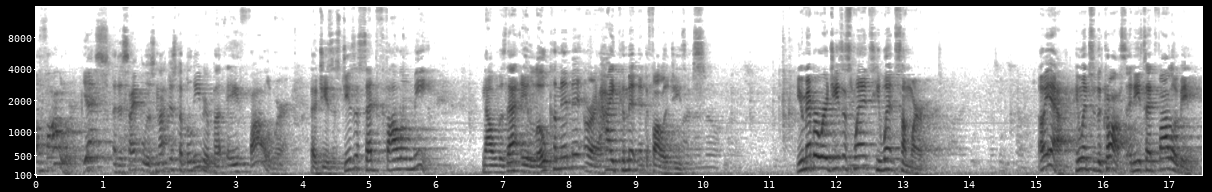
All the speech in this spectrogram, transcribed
A follower. Yes, a disciple is not just a believer, but a follower of Jesus. Jesus said, Follow me. Now, was that a low commitment or a high commitment to follow Jesus? You remember where Jesus went? He went somewhere. Oh, yeah. He went to the cross and he said, Follow me.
